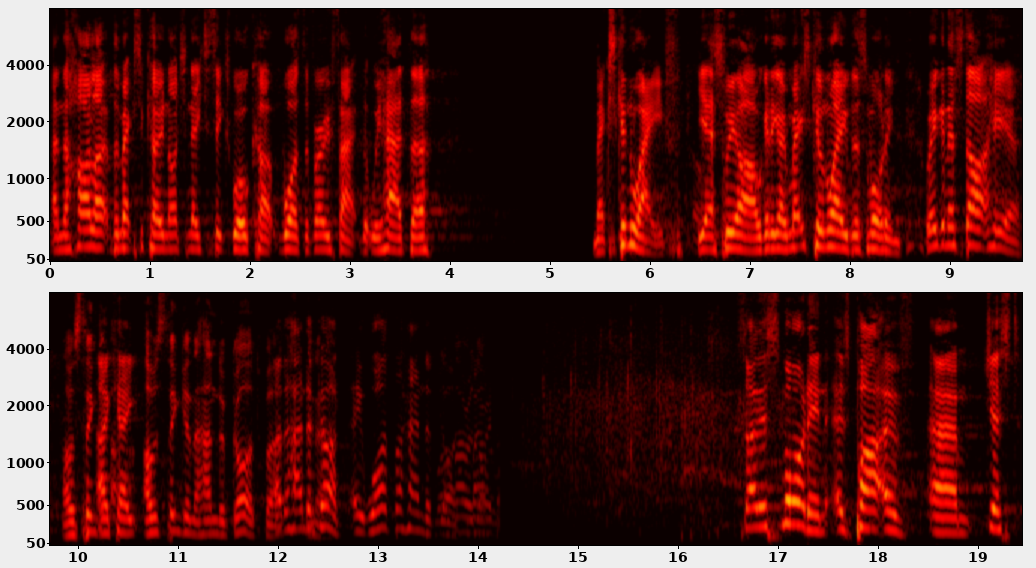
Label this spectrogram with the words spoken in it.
And the highlight of the Mexico 1986 World Cup was the very fact that we had the Mexican wave. Yes, we are. We're going to go Mexican wave this morning. We're going to start here. I was thinking. Okay. I, I was thinking the hand of God, but Oh, the hand of know. God. It was the hand of God. Maradona. So this morning, as part of um, just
